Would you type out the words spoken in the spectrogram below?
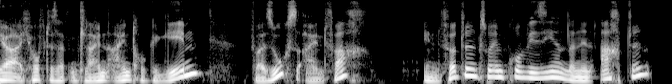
Ja, ich hoffe, das hat einen kleinen Eindruck gegeben. Versuch's einfach in Vierteln zu improvisieren, dann in Achteln,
